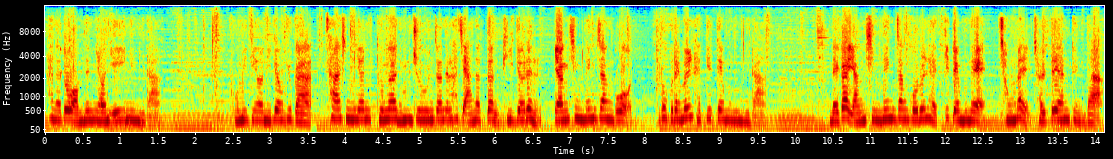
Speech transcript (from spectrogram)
하나도 없는 연예인입니다. 코미디언 이경규가 40년 동안 음주운전을 하지 않았던 비결은 양심냉장고 프로그램을 했기 때문입니다. 내가 양심 냉장고를 했기 때문에 정말 절대 안 된다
